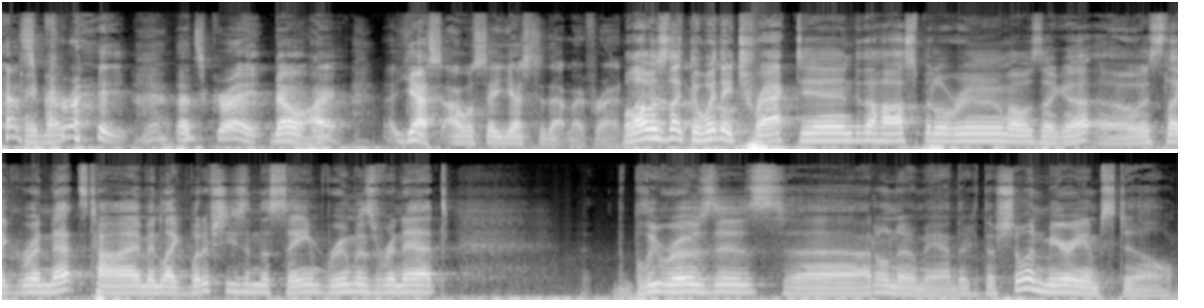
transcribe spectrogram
That's Trademark. great. That's great. No, I yes, I will say yes to that, my friend. Well, I was Yes, like the way they tracked into the hospital room. I was like, uh oh, it's like Ronette's time, and like, what if she's in the same room as Ronette? The blue roses. Uh, I don't know, man. They're they're showing Miriam still.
